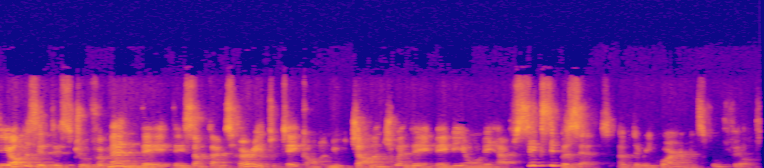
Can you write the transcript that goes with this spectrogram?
the opposite is true for men. They, they sometimes hurry to take on a new challenge when they maybe only have 60% of the requirements fulfilled.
